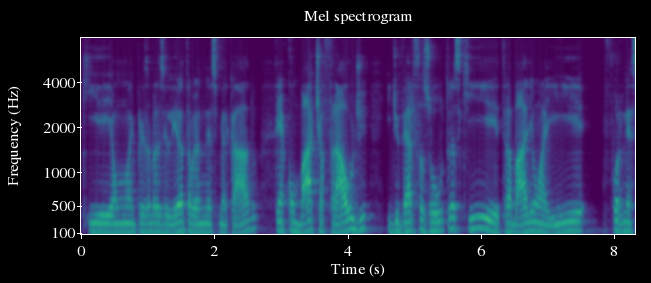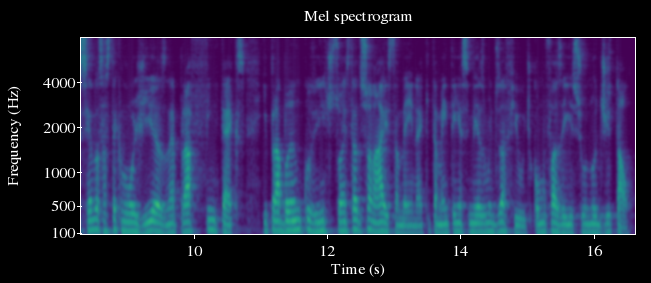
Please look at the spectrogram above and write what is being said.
que é uma empresa brasileira trabalhando nesse mercado. Tem a Combate à Fraude e diversas outras que trabalham aí fornecendo essas tecnologias né, para fintechs e para bancos e instituições tradicionais também, né, que também tem esse mesmo desafio de como fazer isso no digital.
